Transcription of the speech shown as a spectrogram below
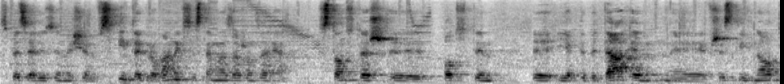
specjalizujemy się w zintegrowanych systemach zarządzania. Stąd też pod tym jak gdyby dachem wszystkich norm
